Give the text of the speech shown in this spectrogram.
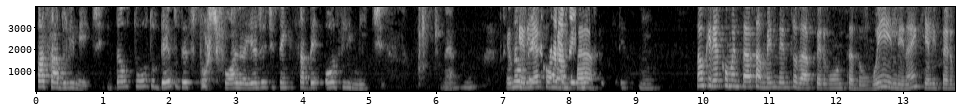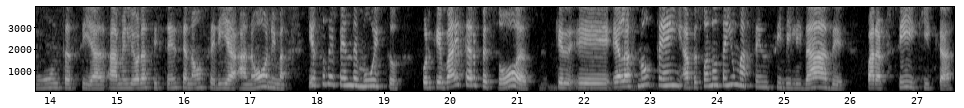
passar do limite. Então, tudo dentro desse portfólio aí, a gente tem que saber os limites. Né? Eu Não queria comentar. Hum. Não, queria comentar também dentro da pergunta do Willy, né, que ele pergunta se a, a melhor assistência não seria anônima. Isso depende muito, porque vai ter pessoas que eh, elas não têm, a pessoa não tem uma sensibilidade para psíquica,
